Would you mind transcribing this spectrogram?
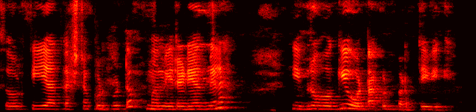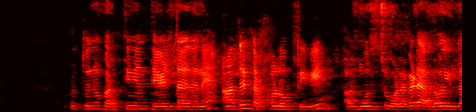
ಸೊ ಟೀ ಆದ ತಕ್ಷಣ ಕುಡ್ಬಿಟ್ಟು ಮಮ್ಮಿ ರೆಡಿ ಆದಮೇಲೆ ಇಬ್ರು ಹೋಗಿ ಓಟ್ ಹಾಕ್ಬಿಟ್ಟು ಬರ್ತೀವಿ. ಮತ್ತೂ ಬರ್ತೀನಿ ಅಂತ ಹೇಳ್ತಾ ಇದ್ದಾನೆ. ಆದರೆ ಕರ್ಕೊಂಡು ಹೋಗ್ತೀವಿ. ಆಲ್ಮೋಸ್ಟ್ ಒಳಗಡೆ ಅಲೋ ಇಲ್ಲ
